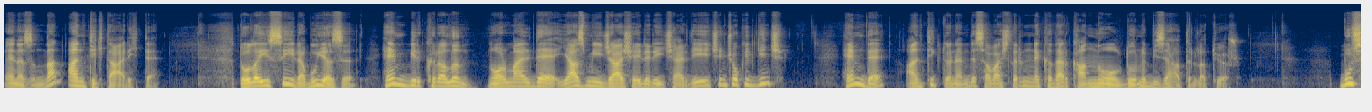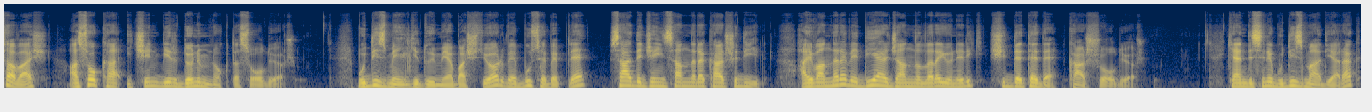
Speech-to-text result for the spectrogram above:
En azından antik tarihte. Dolayısıyla bu yazı hem bir kralın normalde yazmayacağı şeyleri içerdiği için çok ilginç, hem de antik dönemde savaşların ne kadar kanlı olduğunu bize hatırlatıyor. Bu savaş Asoka için bir dönüm noktası oluyor. Budizme ilgi duymaya başlıyor ve bu sebeple sadece insanlara karşı değil, hayvanlara ve diğer canlılara yönelik şiddete de karşı oluyor. Kendisini Budizme adayarak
